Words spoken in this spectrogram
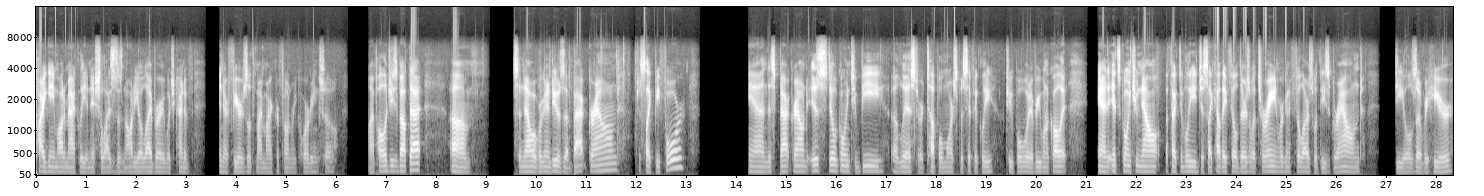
Pygame automatically initializes an audio library, which kind of interferes with my microphone recording. So my apologies about that. Um, so now what we're going to do is a background, just like before. And this background is still going to be a list or a tuple more specifically tuple, whatever you want to call it. And it's going to now effectively, just like how they filled theirs with terrain, we're going to fill ours with these ground deals over here.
